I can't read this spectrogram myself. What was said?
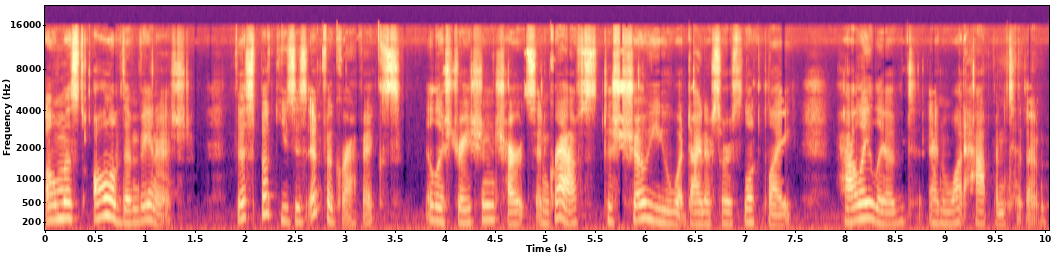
almost all of them vanished. This book uses infographics, illustration, charts, and graphs to show you what dinosaurs looked like, how they lived, and what happened to them.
